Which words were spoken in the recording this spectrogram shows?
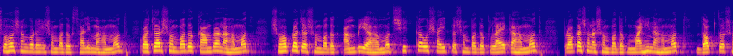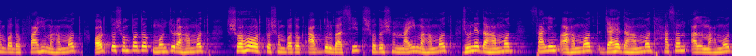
সহ সাংগঠনিক সম্পাদক সালিম আহমদ, প্রচার সম্পাদক কামরান আহমদ, সহপ্রচার সম্পাদক আম্বি আহমদ, শিক্ষা ও সাহিত্য সম্পাদক লায়েক আহমদ, প্রকাশনা সম্পাদক মাহিন আহমদ, দপ্তর সম্পাদক ফাহিম আহমদ, অর্থ সম্পাদক মঞ্জুর আহমদ সহ অর্থ সম্পাদক আব্দুল বাসিদ, সদস্য নাইম আহমদ, জুনেদ আহমদ, সালিম আহমদ, জাহেদ আহমদ, হাসান আল মাহমুদ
